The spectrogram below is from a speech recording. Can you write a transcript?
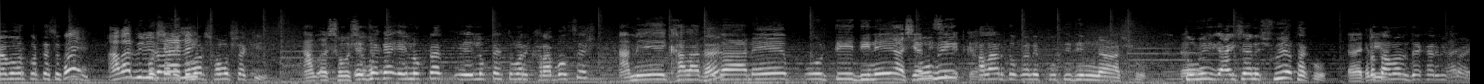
ব্যবহার করতেছো কি? আবার বিলি ধরে কি? তোমার সমস্যা কি? আমার সমস্যা এই জায়গায় এই লোকটা এই লোকটা তোমার খারাপ বলছে? আমি এই খালার হ্যাঁ? দোকানে প্রতিদিনে আসি আমি তুমি সিগারেট খাই। খালার দোকানে প্রতিদিন না আসো। তুমি আইসা শুয়ে থাকো। এটা ঠিক তো আমাদের দেখার বিষয়?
